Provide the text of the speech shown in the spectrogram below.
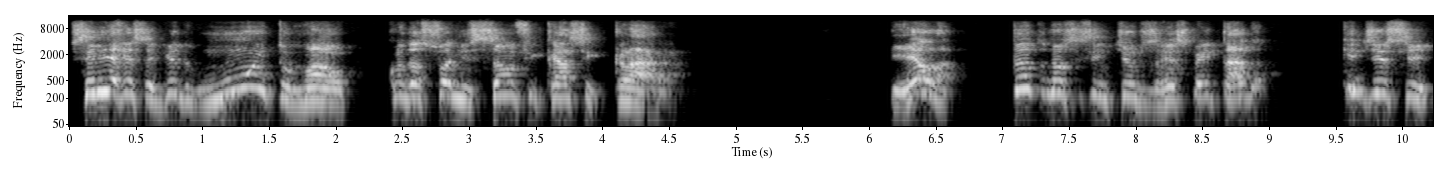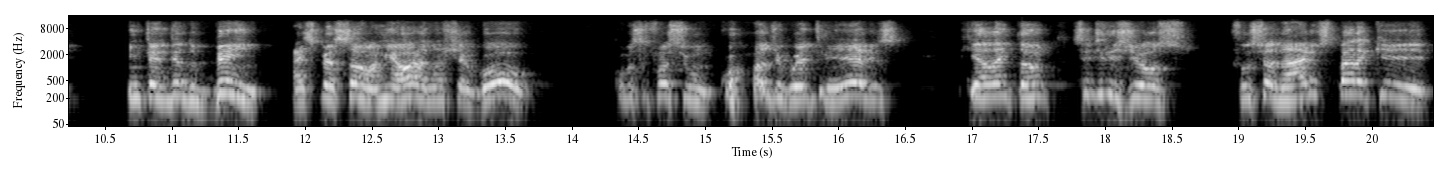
seria recebido muito mal quando a sua missão ficasse clara. E ela tanto não se sentiu desrespeitada que disse, entendendo bem a expressão a minha hora não chegou, como se fosse um código entre eles, que ela então se dirigiu aos funcionários para que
